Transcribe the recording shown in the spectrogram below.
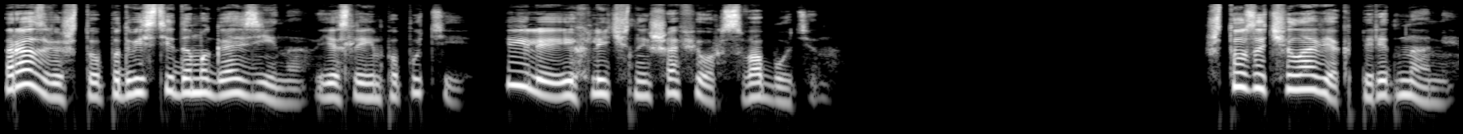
Разве что подвести до магазина, если им по пути, или их личный шофер свободен. Что за человек перед нами?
